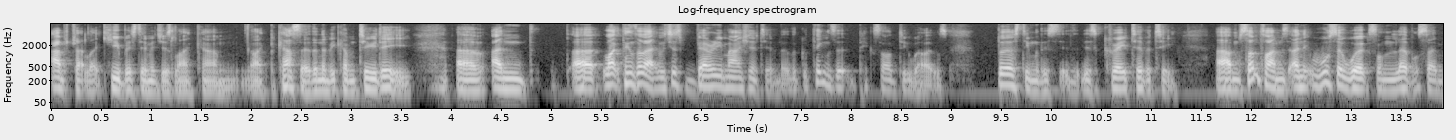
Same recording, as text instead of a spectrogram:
abstract like cubist images like um, like Picasso, then they become 2D, uh, and uh, like things like that. It was just very imaginative. The, the, things that Pixar do well, it was bursting with this this creativity. Um, sometimes, and it also works on levels. So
